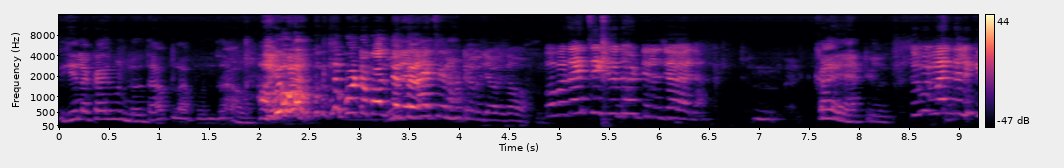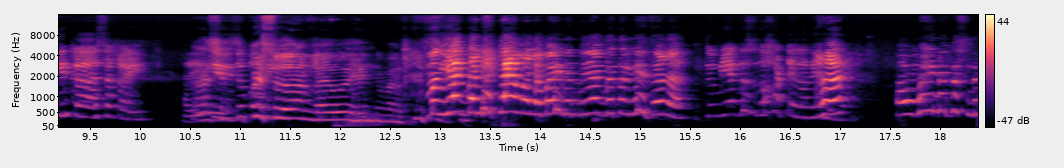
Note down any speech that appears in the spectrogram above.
हिला काय म्हणलं होतं? आपलं आपण जावं. अयो, कुठलं खोटं बोलतात बाबा जायचंय की हॉटेलला जेवायला? काय हॉटेल तुम्ही म्हणले की का सकाळी? पैसे आणलाय हो ह्यांनी मला. मग एकदा नेता आम्हाला महिन्यात एकदा तर न्यायचा ना तुम्ही एकदा सुद्धा हॉटेलला हा? नाही. अहो महिना कसलं?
